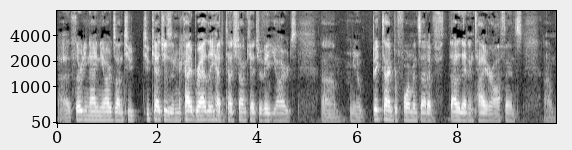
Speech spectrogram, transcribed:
uh, 39 yards on two two catches, and Makai Bradley had a touchdown catch of eight yards. Um, you know, big time performance out of out of that entire offense. Um,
